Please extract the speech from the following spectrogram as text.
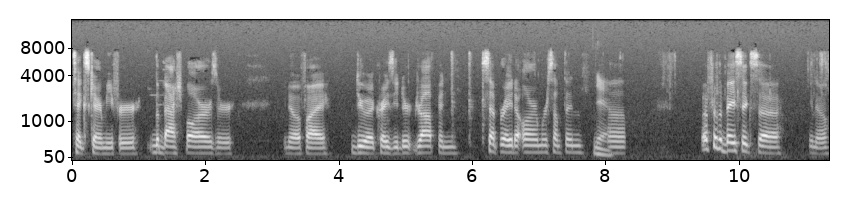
takes care of me for the bash bars or, you know, if I do a crazy dirt drop and separate an arm or something. Yeah. Uh, but for the basics, uh, you know,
